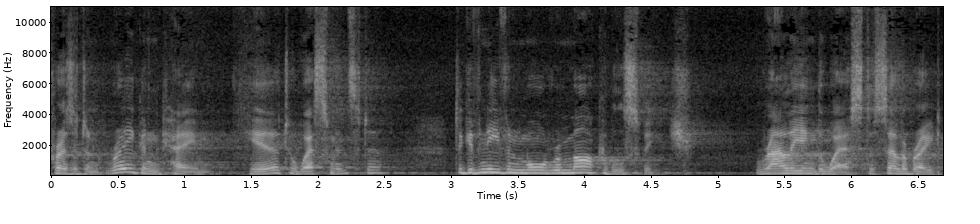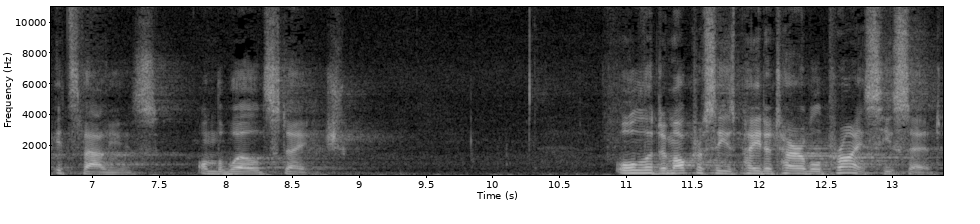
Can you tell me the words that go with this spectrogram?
President Reagan came here to Westminster to give an even more remarkable speech, rallying the West to celebrate its values on the world stage. All the democracies paid a terrible price, he said,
